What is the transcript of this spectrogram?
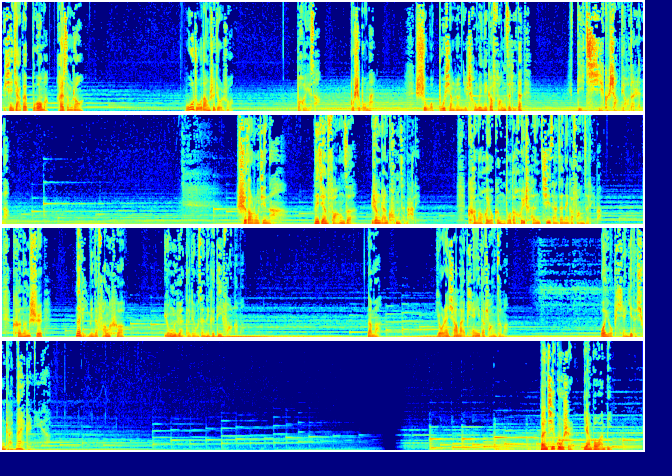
嫌价格不够吗？还是怎么着啊？”屋主当时就是说：“不好意思啊，不是不卖，是我不想让你成为那个房子里的第七个上吊的人呢。”事到如今呢，那间房子仍然空在那里，可能会有更多的灰尘积攒在那个房子里吧。可能是那里面的房客永远的留在那个地方了吗？那么有人想买便宜的房子吗？我有便宜的凶宅卖给你呀本期故事演播完毕。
